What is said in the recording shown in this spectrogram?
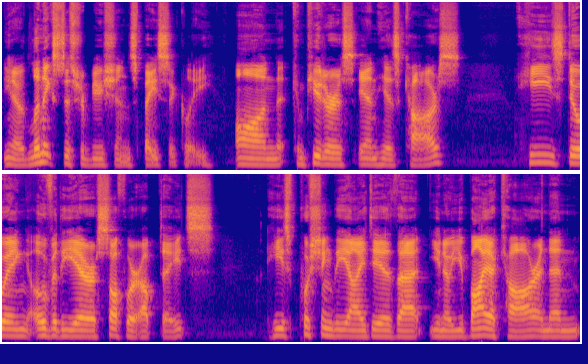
you know, Linux distributions basically on computers in his cars. He's doing over the air software updates. He's pushing the idea that, you know, you buy a car and then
